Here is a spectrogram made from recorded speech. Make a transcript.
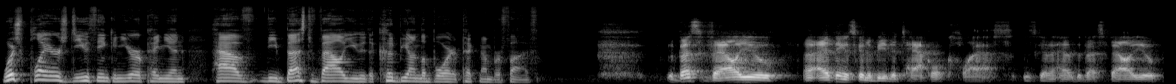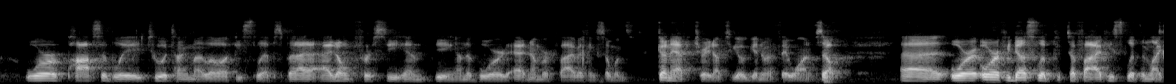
which players do you think, in your opinion, have the best value that could be on the board at pick number five? The best value, I think it's going to be the tackle class is going to have the best value, or possibly Tua Tagovailoa if he slips. But I, I, don't foresee him being on the board at number five. I think someone's going to have to trade up to go get him if they want him. So uh, or or if he does slip to five, he's slipping like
